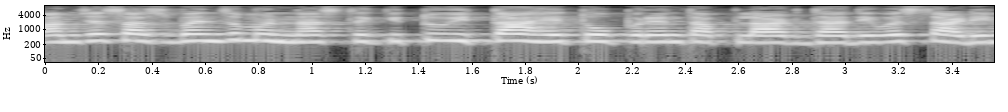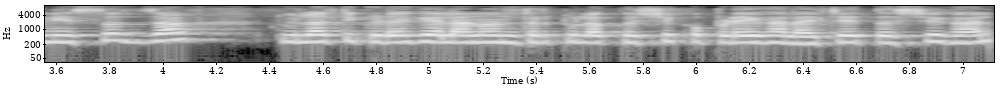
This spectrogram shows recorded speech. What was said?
आमच्या सासूबाईंचं म्हणणं असतं की तू इथं आहे तोपर्यंत आपला आठ दहा दिवस साडी नेसत जा. तुला तिकडे गेल्यानंतर तुला कसे कपडे घालायचे तसे घाल.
